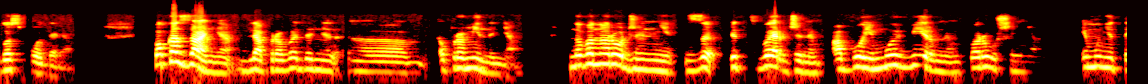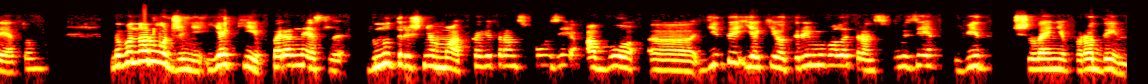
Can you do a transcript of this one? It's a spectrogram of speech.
господаря. Показання для проведення е, опромінення. Новонароджені з підтвердженим або ймовірним порушенням імунітету, новонароджені, які перенесли внутрішньоматкові трансфузії, або е, діти, які отримували трансфузії від членів родини.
